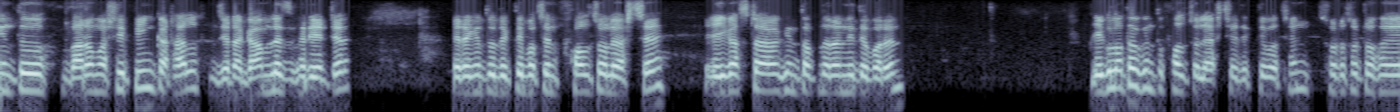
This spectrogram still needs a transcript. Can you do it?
কিন্তু বারো মাসে পিঙ্ক কাঁঠাল, যেটা গামলেস ভেরিয়েন্টের এটা কিন্তু দেখতে পাচ্ছেন ফল চলে আসছে। এই গাছটা কিন্তু আপনারা নিতে পারেন। এগুলোতেও কিন্তু ফল চলে আসছে, দেখতে পাচ্ছেন? ছোট ছোট হয়ে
